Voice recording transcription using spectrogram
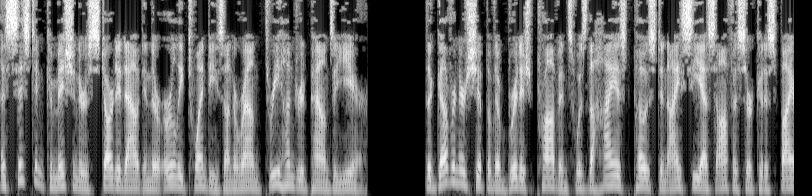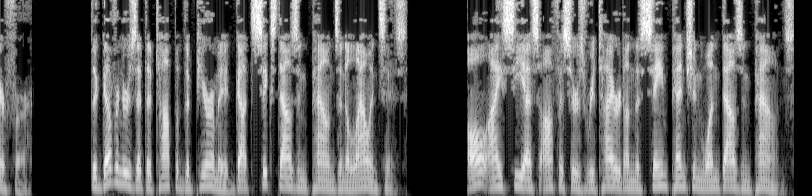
Assistant commissioners started out in their early twenties on around £300 a year. The governorship of a British province was the highest post an ICS officer could aspire for. The governors at the top of the pyramid got £6,000 in allowances. All ICS officers retired on the same pension £1,000.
